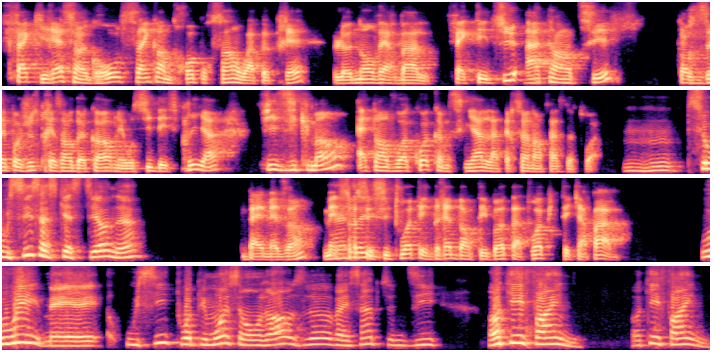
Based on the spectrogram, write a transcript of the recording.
Fait qu'il reste un gros 53% ou à peu près le non-verbal. Fait que es-tu attentif, quand je disais pas juste présent de corps, mais aussi d'esprit, hein? physiquement, elle t'envoie quoi comme signal la personne en face de toi? Mm-hmm. Ça aussi, ça se questionne, hein? Ben, mais, hein? mais ben, ça, c'est si toi, tu es drette dans tes bottes à toi puis que tu es capable. Oui, oui, mais aussi, toi puis moi, si on jase, là, Vincent, puis tu me dis OK, fine. OK, fine.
